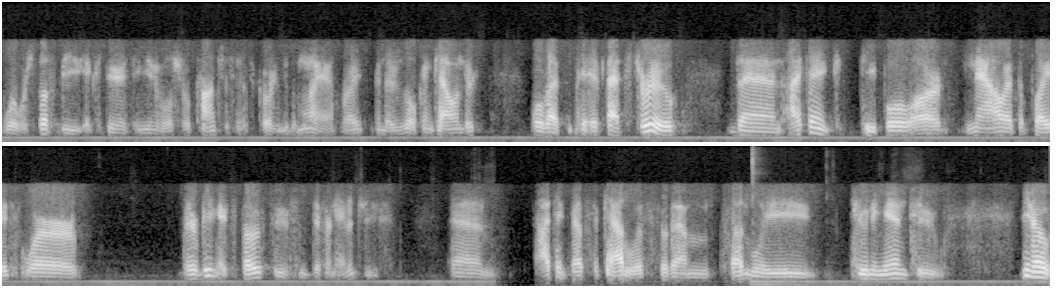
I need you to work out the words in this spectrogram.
where we're supposed to be experiencing universal consciousness, according to the Maya, right? And their Tzolk'in calendar. Well, that if that's true, then I think people are now at the place where they're being exposed to some different energies and I think that's the catalyst for them suddenly tuning into, you know,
